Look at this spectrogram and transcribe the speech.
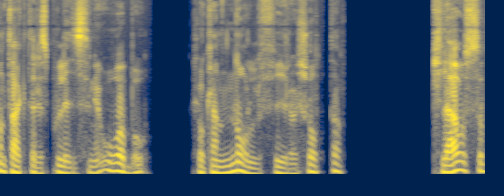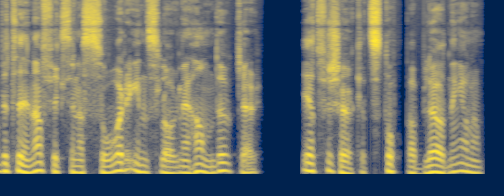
kontaktades polisen i Åbo klockan 04.28. Klaus och Bettina fick sina sår inslagna i handdukar i ett försök att stoppa blödningarna.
